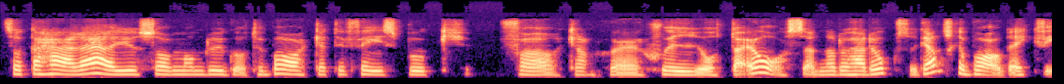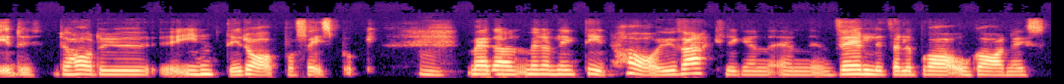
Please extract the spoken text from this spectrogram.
Så att det här är ju som om du går tillbaka till Facebook för kanske 7-8 år sedan när du hade också ganska bra räckvidd. Det har du ju inte idag på Facebook. Mm. Medan, medan LinkedIn har ju verkligen en väldigt, väldigt bra organisk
